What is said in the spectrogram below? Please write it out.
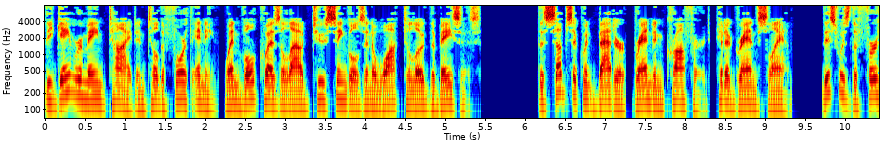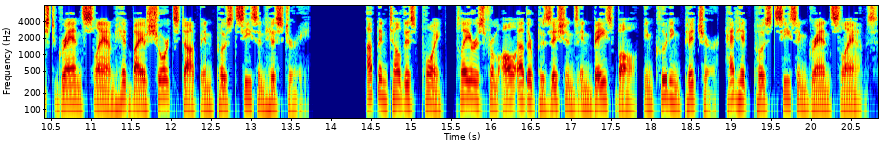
The game remained tied until the fourth inning, when Volquez allowed two singles and a walk to load the bases. The subsequent batter, Brandon Crawford, hit a grand slam. This was the first Grand Slam hit by a shortstop in postseason history. Up until this point, players from all other positions in baseball, including pitcher, had hit postseason Grand Slams.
